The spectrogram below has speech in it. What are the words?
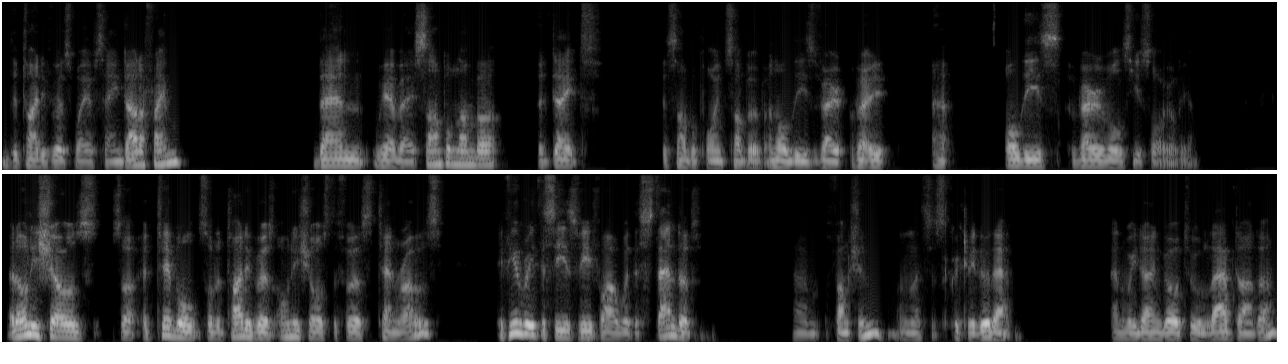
the tidyverse way of saying data frame. Then we have a sample number, a date, a sample point, suburb, and all these very, very, uh, all these variables you saw earlier. It only shows, so a table, so the tidyverse only shows the first 10 rows. If you read the CSV file with the standard um, function, and let's just quickly do that, and we then go to lab data,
